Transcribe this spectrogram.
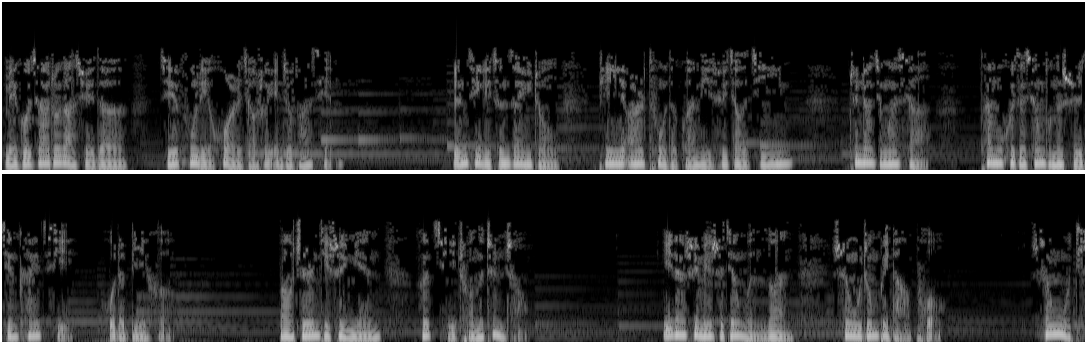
美国加州大学的杰弗里·霍尔教授研究发现，人体里存在一种 PER2 的管理睡觉的基因，正常情况下，它们会在相同的时间开启或者闭合。保持人体睡眠和起床的正常。一旦睡眠时间紊乱，生物钟被打破，生物体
